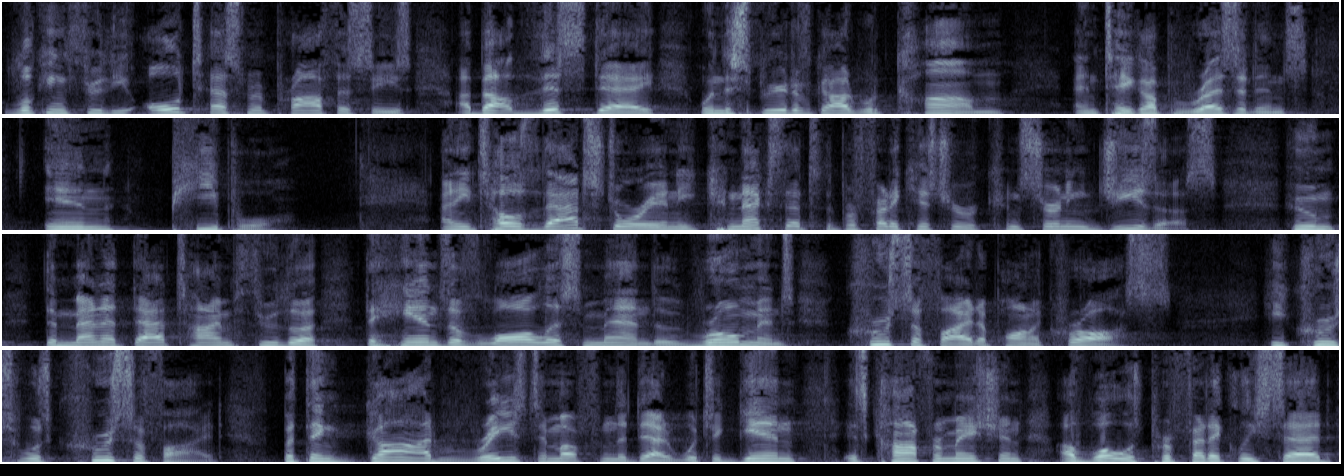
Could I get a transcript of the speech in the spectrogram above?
looking through the Old Testament prophecies about this day when the Spirit of God would come and take up residence in people. And he tells that story and he connects that to the prophetic history concerning Jesus, whom the men at that time, through the, the hands of lawless men, the Romans, crucified upon a cross. He was crucified, but then God raised him up from the dead, which again is confirmation of what was prophetically said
